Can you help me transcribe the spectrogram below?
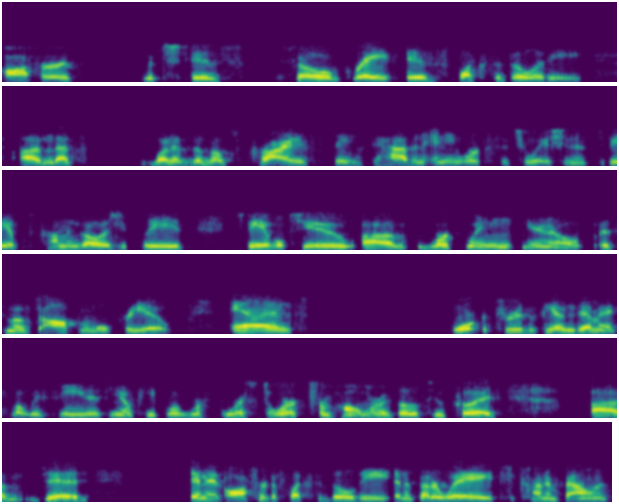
offers, which is so great, is flexibility. Um, that's one of the most prized things to have in any work situation is to be able to come and go as you please, to be able to um, work when you know is most optimal for you. And for, through the pandemic, what we've seen is you know people were forced to work from home, or those who could um, did, and it offered a flexibility and a better way to kind of balance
